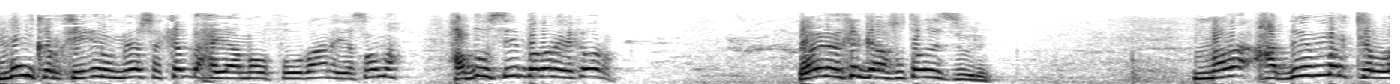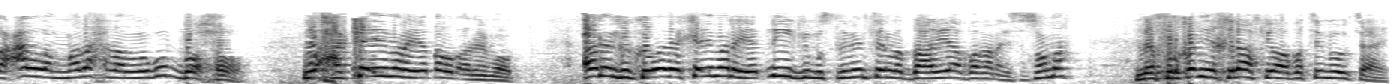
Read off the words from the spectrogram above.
munkarkii inuu meesha ka baxaya ama fuudaanaya soo ma hadduu sii badanayo ka waran waa inaan ka gaabsatada suulin haddii marka lacala madaxda lagu baxo waxa ka imanaya dhowr arrimood arrinka koowaad ee ka imanaya dhiiggii muslimiinta in la daadiyaa badanaysa soo ma ina furqadii khilaafkii waa batay moogtahay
